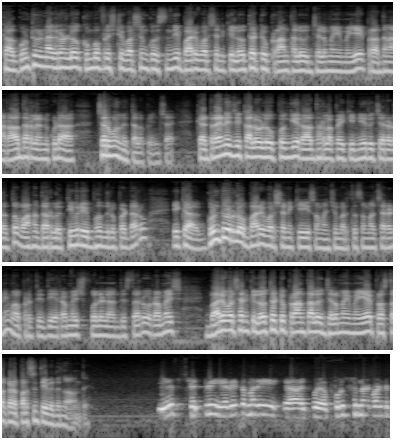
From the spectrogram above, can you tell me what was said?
ఇక గుంటూరు నగరంలో కుంభవృష్టి వర్షం కురిసింది. భారీ వర్షానికి లోతట్టు ప్రాంతాలు జలమయమయ్యాయి. ప్రధాన రహదారులను కూడా చెరువులను తలపించాయి. ఇక డ్రైనేజీ కాలువలు పొంగి రహదారులపైకి నీరు చేరడంతో వాహనదారులు తీవ్ర ఇబ్బందులు పడ్డారు. ఇక గుంటూరులో భారీ వర్షానికి సంబంధించి మరింత సమాచారాన్ని మా ప్రతినిధి రమేష్ ఫోలీలు అందిస్తారు. రమేష్ భారీ వర్షానికి లోతట్టు ప్రాంతాలు జలమయమయ్యాయి. ప్రస్తుతం అక్కడ పరిస్థితి ఏ విధంగా ఉంది? ఏ చక్రి ఏదైతే మరి కురుస్తున్నటువంటి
